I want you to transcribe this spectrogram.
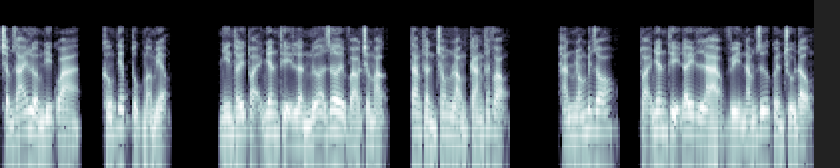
chậm rãi lườm đi qua không tiếp tục mở miệng. Nhìn thấy toại nhân thị lần nữa rơi vào trầm mặc, tam thần trong lòng càng thất vọng. Hắn nhóm biết rõ, toại nhân thị đây là vì nắm giữ quyền chủ động,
